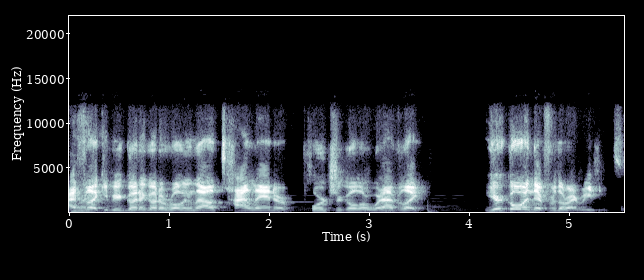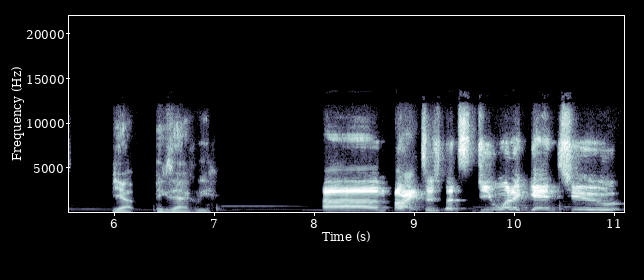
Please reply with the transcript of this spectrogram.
I feel like if you're going to go to Rolling Loud, Thailand or Portugal or whatever, like you're going there for the right reasons. Yeah, exactly. Um, all right, so let's. Do you want to get into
